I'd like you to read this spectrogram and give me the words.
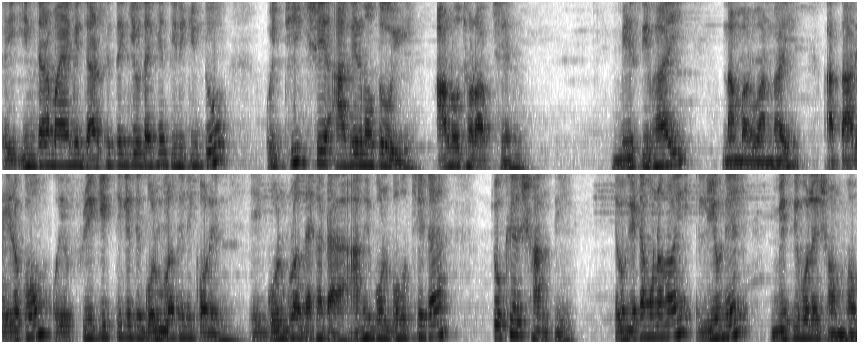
এই ইন্টার মায়ামি জার্সিতে গিয়েও দেখেন, তিনি কিন্তু ওই ঠিক সে আগের মতোই আলো ছড়াচ্ছেন। মেসি ভাই, নাম্বার ওয়ান ভাই। আর তার এরকম ওই ফ্রি কিক থেকে যে গোলগুলো তিনি করেন, এই গোলগুলো দেখাটা আমি বলব হচ্ছে এটা চোখের শান্তি এবং এটা মনে হয় লিওনেল মেসি বলেই সম্ভব।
